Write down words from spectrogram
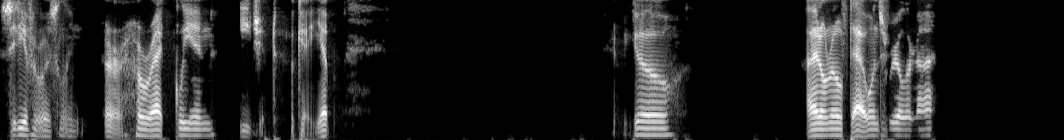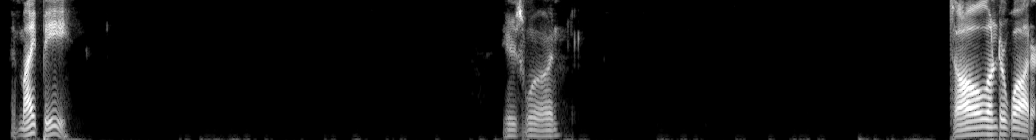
City of Jerusalem, or Heraclean, Egypt. Okay, yep. Here we go. I don't know if that one's real or not. It might be. Here's one. It's all underwater.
